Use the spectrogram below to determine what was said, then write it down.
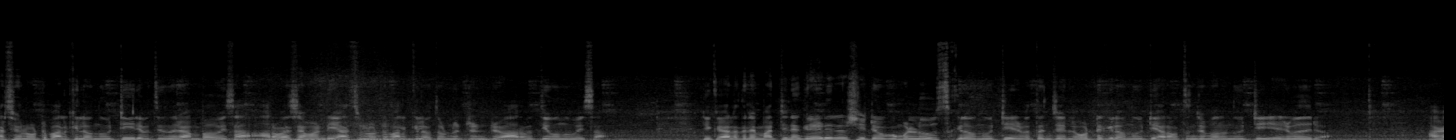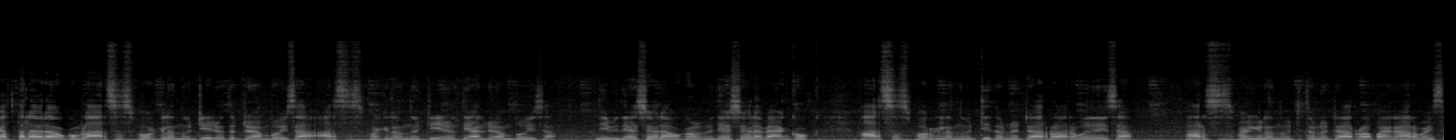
ആർ സിയുള്ള ഒട്ടുപാൽ കിലോ നൂറ്റി ഇരുപത്തി ഒന്ന് അമ്പത് പൈസ അറുപത് ശതമാനം ഡി ആർ സിയുള്ള ഒട്ടുപാൽ കിലോ തൊണ്ണൂറ്റി രണ്ട് രൂപ അറുപത്തി മൂന്ന് പൈസ. ഈ കേരളത്തിലെ മറ്റിന ഗ്രേഡ് ഇനം ഷീറ്റ് നോക്കുമ്പോൾ ലൂസ് കിലോ നൂറ്റി എഴുപത്തഞ്ച് ലോട്ട് കിലോ നൂറ്റി അറുപത്തഞ്ച് മുതൽ നൂറ്റി എഴുപത് രൂപ. അകർത്തല വില നോക്കുമ്പോൾ R S S four kilo നൂറ്റി എഴുപത്തെട്ട് രൂപ അമ്പത് പൈസ R S S four kilo നൂറ്റി എഴുപത്തിയാറ് രൂപ അമ്പത് പൈസ. ഇനി വിദേശ വില നോക്കുമ്പോൾ വിദേശ വില Bangkok R S S four kilo നൂറ്റി തൊണ്ണൂറ്റാറ് രൂപ അറുപത് പൈസ. R S S five kilo നൂറ്റി തൊണ്ണൂറ്റാറ് രൂപ പതിനാറ് പൈസ.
